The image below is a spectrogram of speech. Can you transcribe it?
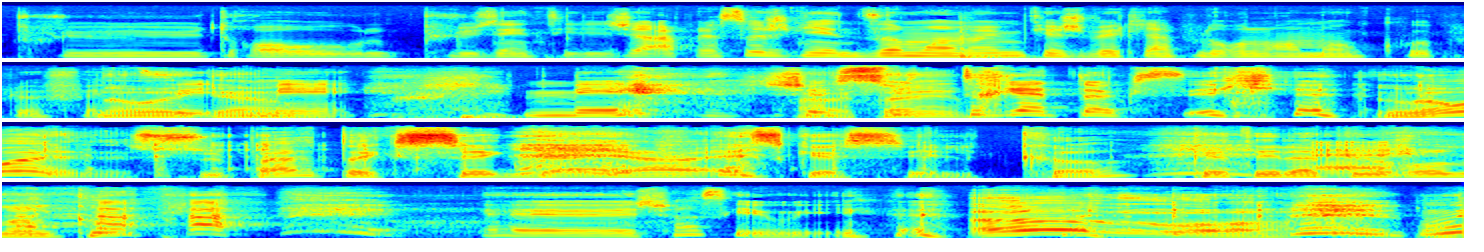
plus drôle, plus intelligent. Après ça, je viens de dire moi-même que je vais être la plus drôle dans mon couple. Fait Ah tu mais, mais je Attends. suis très toxique. Ouais, ouais, super toxique d'ailleurs. Est-ce que c'est le cas que t'es la plus drôle dans le couple? Euh, je pense que oui. Oh! oui,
